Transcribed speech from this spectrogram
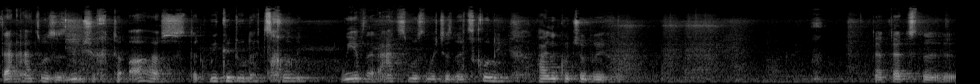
that Atzmus is nimshach to us that we could do Netzchuni. We have that Atzmus which is Netzchuni, Haile Kutchabricha. That, that's the.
